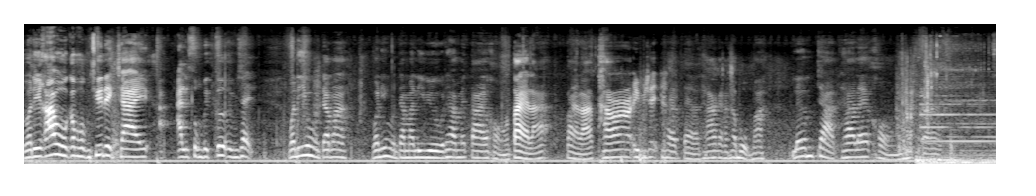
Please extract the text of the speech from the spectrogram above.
สวัสดีครับผมกับผมชื่อเด็กชายอาริซงเบเกอร์ไม่ใช่ วันนี้ผมจะมา วันนี้ผมจะมารีวิวท่าไม่ตายของแต่ละ แต่ละท่าไม่ใช่แต่แต่ละท่ากันนะครับผมมาเริ่มจากท่าแรกของไซ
